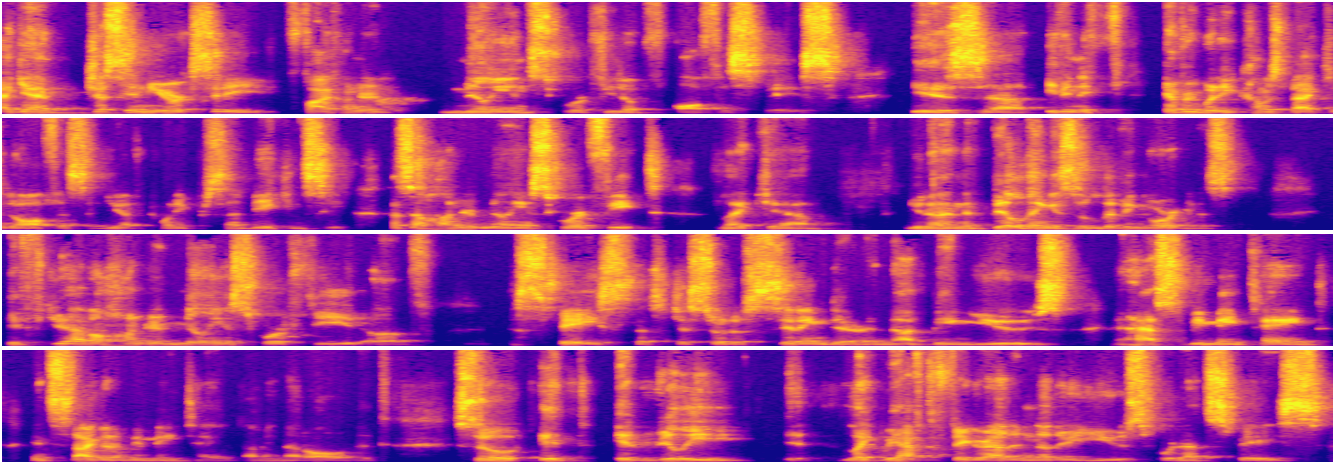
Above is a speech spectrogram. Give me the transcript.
again, just in New York City, 500 million square feet of office space is uh, even if everybody comes back to the office and you have 20% vacancy, that's 100 million square feet. Like, um, you know, and the building is a living organism. If you have 100 million square feet of space that's just sort of sitting there and not being used, it has to be maintained. It's not going to be maintained. I mean, not all of it. So it it really it, like we have to figure out another use for that space.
